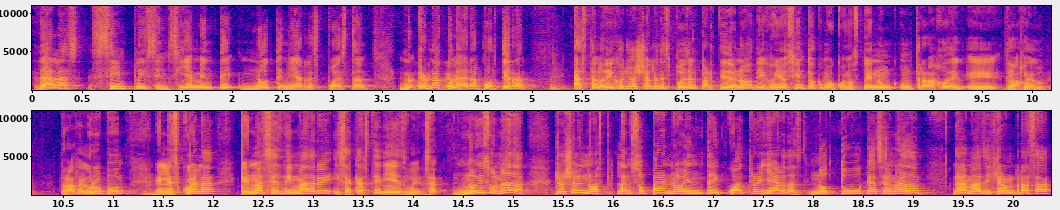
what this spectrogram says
Dallas simple y sencillamente no tenía respuesta. No- era una coladera por tierra. Hasta lo dijo Josh Allen después del partido, ¿no? Dijo, yo siento como cuando estoy en un, un trabajo de, eh, trabajo de, trabajo de grupo en la escuela, que no haces ni madre y sacaste 10, güey. O sea, no hizo nada. Josh Allen nomás lanzó para 94 yardas. No tuvo que hacer nada. Nada más dijeron, raza,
